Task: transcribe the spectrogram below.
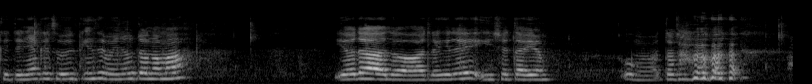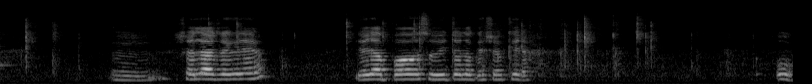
que tenía que subir 15 minutos nomás. Y ahora lo arreglé y ya está bien. Uh, me mató. Mm, ya lo arreglé. Y ahora puedo subir todo lo que yo quiera. Uh.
